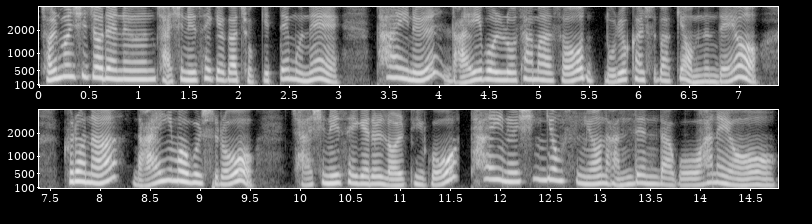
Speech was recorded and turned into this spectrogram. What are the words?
젊은 시절에는 자신의 세계가 좁기 때문에 타인을 라이벌로 삼아서 노력할 수밖에 없는데요. 그러나 나이 먹을수록 자신의 세계를 넓히고 타인을 신경 쓰면 안 된다고 하네요.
